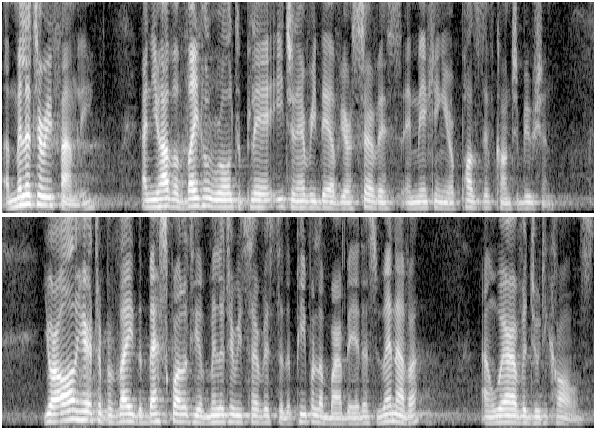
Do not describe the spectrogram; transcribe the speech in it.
a military family, and you have a vital role to play each and every day of your service in making your positive contribution. You are all here to provide the best quality of military service to the people of Barbados whenever and wherever duty calls.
